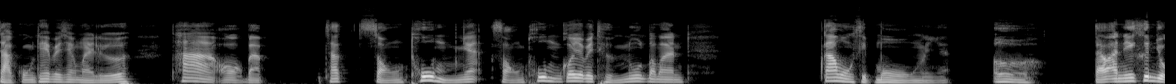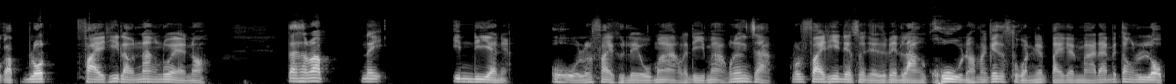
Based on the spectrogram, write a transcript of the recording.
จากกรุงเทพไปเชียงใหม่หรือ ถ้าออกแบบสักสองทุ่มเงี้ยสองทุ่มก็จะไปถึงนู่นประมาณเก้าโมงสิบโมงอะไรเงี้ย เออ แต่อันนี้ขึ้นอยู่กับรถไฟที่เรานั่งด้วยเนาะแต่สำหรับในอินเดียเนี่ย โอ้โหรถไฟคือเร็วมากและดีมากเนื่องจากรถไฟที่อินเดียส่วนใหญ่จะเป็นรางคู่เนาะมันก็จะสวนกันไปกันมาได้ไม่ต้องหลบ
